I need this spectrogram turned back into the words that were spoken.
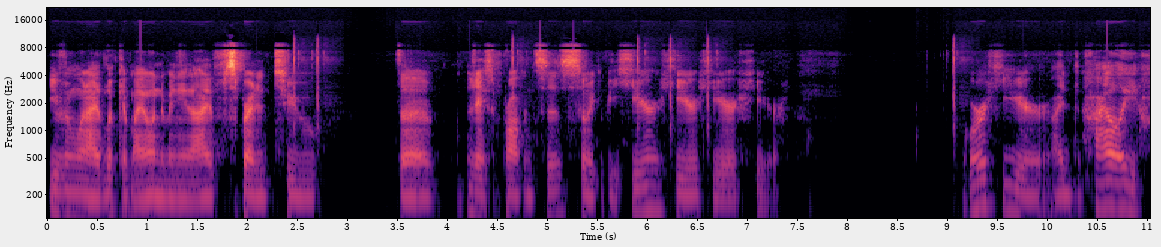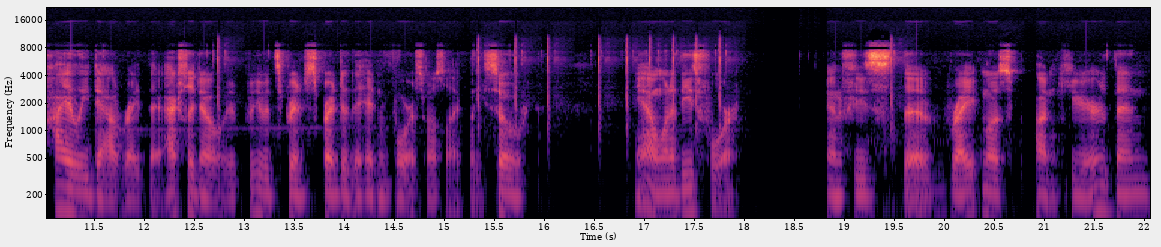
even when I look at my own dominion, I've spread it to the adjacent provinces, so it could be here, here, here, here. Or here. I highly, highly doubt right there. Actually, no. It would spread, spread to the hidden forest, most likely. So, yeah, one of these four. And if he's the rightmost on here, then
